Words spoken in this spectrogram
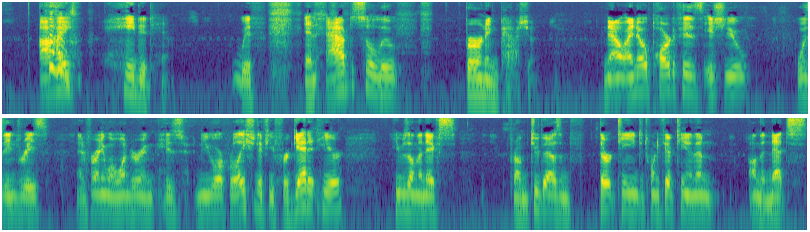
I hated him with an absolute burning passion. Now I know part of his issue was injuries, and for anyone wondering his New York relation, if you forget it here, he was on the Knicks from 2013 to 2015, and then on the Nets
